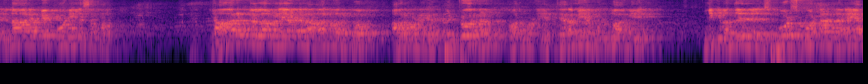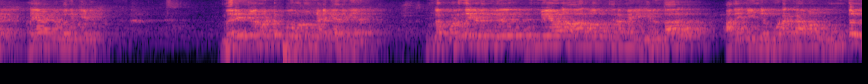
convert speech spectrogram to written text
எல்லாருமே கோடியில சம்பளம். யாருக்கெல்லாம் விளையாட்டுல ஆர்வம் இருக்கோ அவர்களுடைய பெற்றோர்கள் அவர்களுடைய திறமையை உள்வாங்கி இன்னைக்கு வந்து ஸ்போர்ட்ஸ் கோட்டா நிறைய விளையாட்டு ஒதுக்கீடு. மெரிட்ல மட்டும் போகணும்னு நினைக்காதீங்க. உங்க குழந்தைகளுக்கு உண்மையான ஆர்வம் திறமை இருந்தால் அதை நீங்கள் முடக்காமல் உங்கள்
